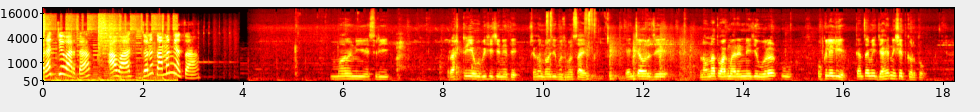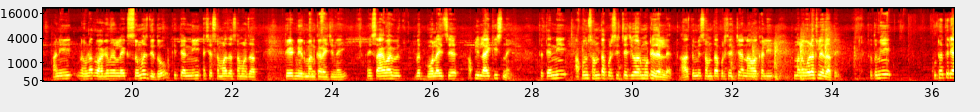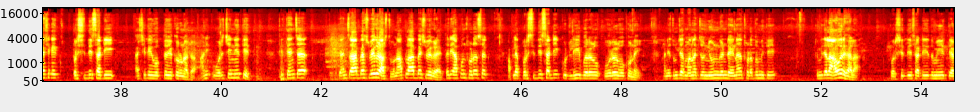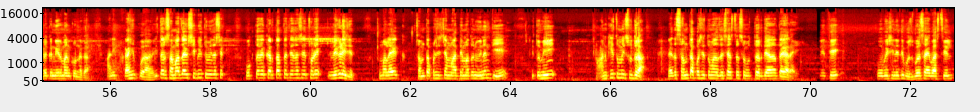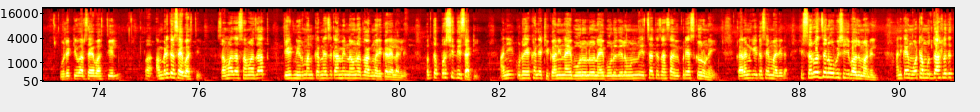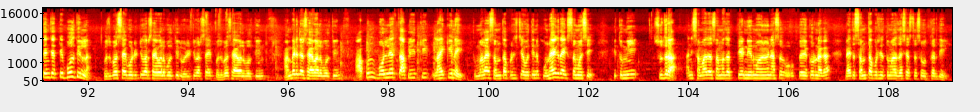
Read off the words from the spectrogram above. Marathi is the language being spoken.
स्वराज्य वार्ता आवाज जनसामान्याचा. माननीय श्री राष्ट्रीय ओबीसीचे नेते छगनरावजी भुजबळ साहेब यांच्यावर जे नवनाथ वाघमाऱ्यांनी जी वरळ उ ओकलेली आहे त्यांचा मी जाहीर निषेध करतो. आणि नवनाथ वाघमाऱ्यांना एक समज देतो की त्यांनी अशा समाजा समाजात तेढ निर्माण करायची नाही आणि साहेबाबत बोलायचं आपली लायकीच नाही. तर त्यांनी आपण समता परिषदच्या जीवावर मोठे झालेले आहेत. आज तुम्ही समता परिषदच्या नावाखाली तुम्हाला ओळखले जाते. तर तुम्ही कुठंतरी असे काही प्रसिद्धीसाठी असे काही वक्तव्य करू नका. आणि वरचे नेते ते त्यांच्या त्यांचा अभ्यास वेगळा असतो आणि आपला अभ्यास वेगळा आहे. तरी आपण थोडंसं आपल्या प्रसिद्धीसाठी कुठलीही बरळ वरळ वकू नये. आणि तुमच्या मनात जो न्यूनगंड आहे ना थोडा तुम्ही ते तुम्ही त्याला आवर घाला. प्रसिद्धीसाठी तुम्ही तेढक निर्माण करू नका. आणि काही प- इतर समाजाविषयी बी तुम्ही जसे वक्तव्य करतात तर ते जसे थोडे वेगळेच आहेत. तुम्हाला एक समता परिषदेच्या माध्यमातून विनंती आहे की तुम्ही आणखी तुम्ही सुधरा नाही तर समता परिषद तुम्हाला जशाच तसं उत्तर द्यायला तयार आहे. नेते ओबीसी नेते भुजबळ साहेब असतील वडेट्टीवार साहेब असतील आंबेडकर साहेब असतील समाजा समाजात तेढ निर्माण करण्याचं काम हे नवनाथ वाघमारे करायला लागलेत. फक्त प्रसिद्धीसाठी. आणि कुठं एखाद्या ठिकाणी नाही बोलवलं नाही बोलू दिलं म्हणून याचा त्याचा असा विप्रयास करू नये. कारण की कसं आहे माहिती आहे का? हे सर्वच जण ओबीसीची बाजू मांडेल. आणि काही मोठा मुद्दा असला तर त्यांच्यात ते बोलतील ना. भुजबळ साहेब ओडीटीवार साहेबाला बोलतील ओडीटीवार साहेब भुजबळ साहेबाला बोलतील आंबेडकर साहेबाला बोलतील. आपण बोलण्यात आपली इतकी लायकी नाही. तुम्हाला समता प्रसिद्धच्या वतीनं पुन्हा एकदा एक समस्या आहे की तुम्ही सुधरा आणि समाजा समाजात ते निर्माण होईल असं वक्तव्य करू नका. नाही तर समता परिषद तुम्हाला जशाच तसं उत्तर देईल.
